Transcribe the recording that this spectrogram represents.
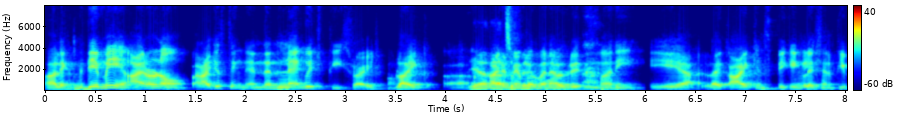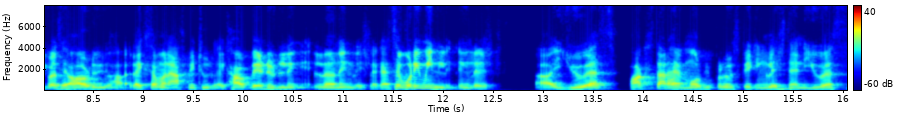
Uh, like they may, I don't know, but I just think, and then language piece, right? Like, uh, Yeah, I remember when I was raising money, yeah, like I can speak English, and people say, "How do you?" How, like someone asked me to, like, "How where do you learn English?" Like I said, "What do you mean English?" Uh, U.S., Pakistan have more people who speak English than U.S.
